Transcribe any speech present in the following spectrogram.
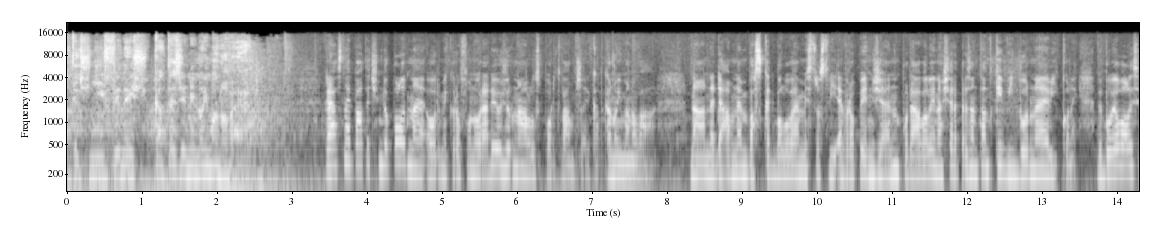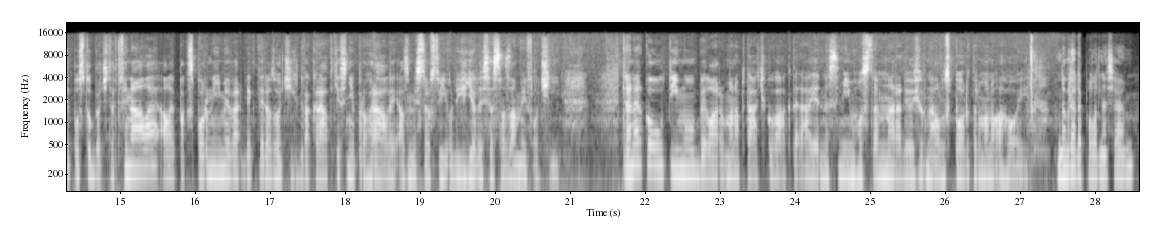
Páteční finish Kateřiny Nojmanové. Krásné páteční dopoledne od mikrofonu radiožurnálu Sport vám přeje Katka Nojmanová. Na nedávném basketbalovém mistrovství Evropy žen podávali naše reprezentantky výborné výkony. Vybojovali si postup do čtvrtfinále, ale pak spornými verdikty rozhodčích dvakrát těsně prohráli a z mistrovství odjížděli se slzami v očí. Trenérkou týmu byla Romana Ptáčková, která je dnes mým hostem na radiožurnálu Sport. Romano, ahoj. Dobré dopoledne všem.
